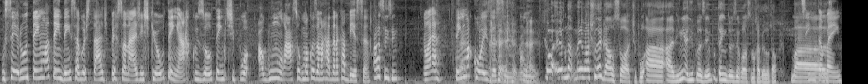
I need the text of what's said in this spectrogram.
O Seru tem uma tendência a gostar de personagens que ou tem arcos ou tem, tipo, algum laço, alguma coisa amarrada na cabeça. Ah, sim, sim. Não é? Tem É. uma coisa, assim, É com... Eu, eu, não, eu acho legal só. Tipo, a, a linha ali, por exemplo, tem dois negócios no cabelo e tal. Mas. Sim, também.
